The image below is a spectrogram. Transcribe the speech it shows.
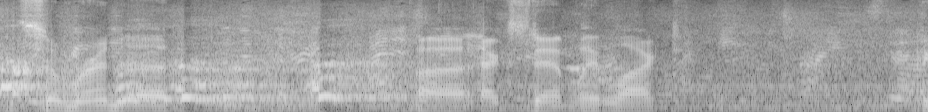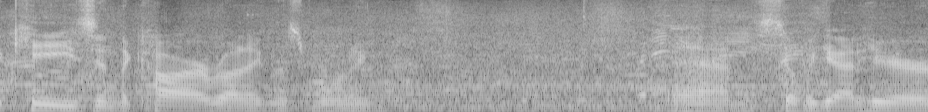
So Merinda uh, accidentally locked the keys in the car running this morning. And so we got here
